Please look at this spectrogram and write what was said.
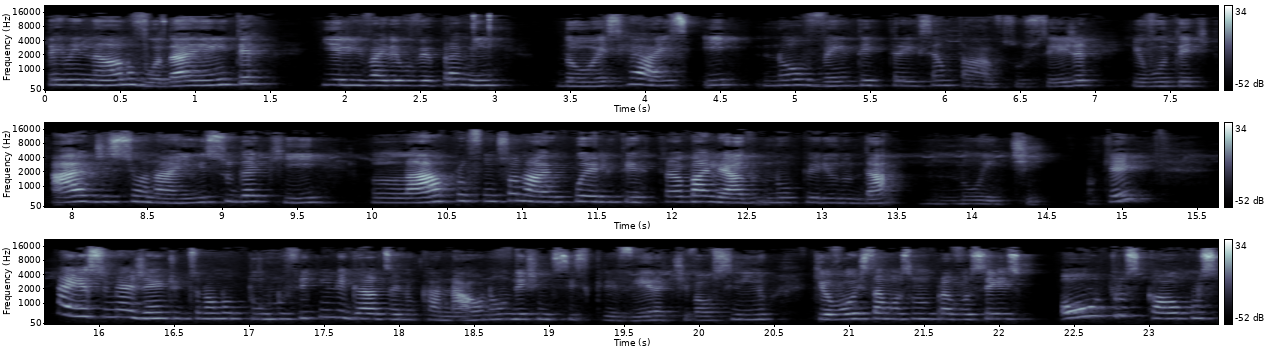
Terminando, vou dar Enter e ele vai devolver para mim R$ 2,93, ou seja, eu vou ter que adicionar isso daqui lá para o funcionário por ele ter trabalhado no período da noite, ok? É isso, minha gente, o Adicional Noturno. Fiquem ligados aí no canal, não deixem de se inscrever, ativar o sininho, que eu vou estar mostrando para vocês outros cálculos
